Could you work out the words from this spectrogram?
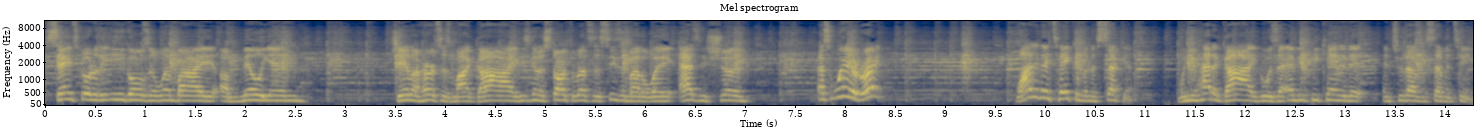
Saints go to the Eagles and win by a million. Jalen Hurts is my guy. He's going to start the rest of the season, by the way, as he should. That's weird, right? Why did they take him in the second when you had a guy who was an MVP candidate in 2017?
